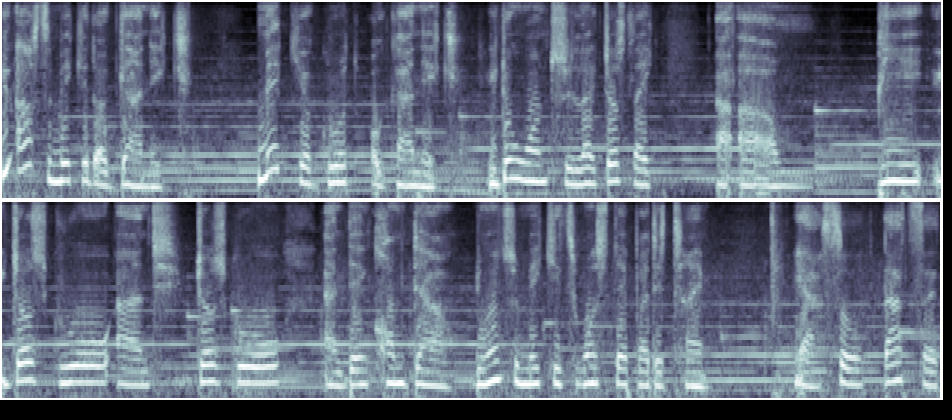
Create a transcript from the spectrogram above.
You have to make it organic. Make your growth organic. You don't want to like just like uh, um be just grow and just grow and then come down. You want to make it one step at a time. Yeah so that's it.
